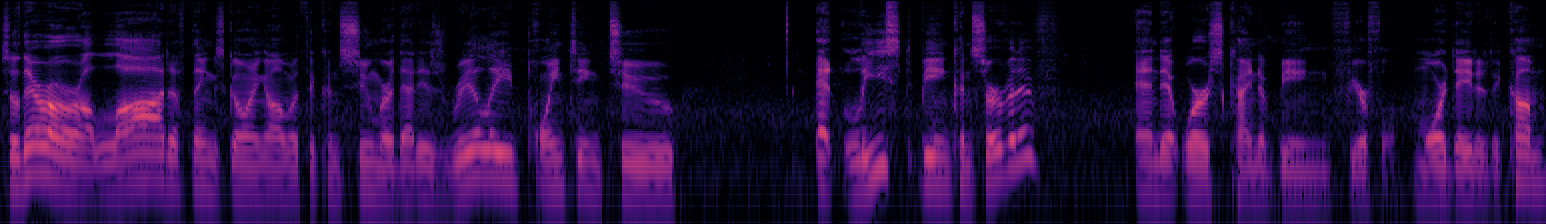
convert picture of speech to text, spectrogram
So there are a lot of things going on with the consumer that is really pointing to at least being conservative and at worst kind of being fearful. More data to come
